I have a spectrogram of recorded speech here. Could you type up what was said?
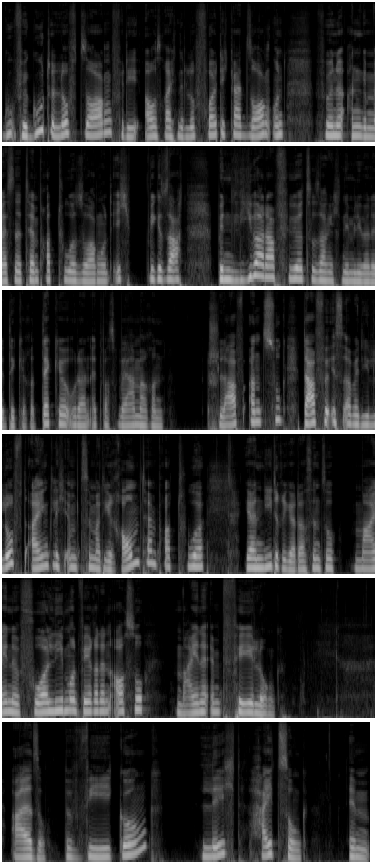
gu für gute Luft sorgen, für die ausreichende Luftfeuchtigkeit sorgen und für eine angemessene Temperatur sorgen. Und ich, wie gesagt, bin lieber dafür zu sagen, ich nehme lieber eine dickere Decke oder einen etwas wärmeren Schlafanzug. Dafür ist aber die Luft eigentlich im Zimmer, die Raumtemperatur eher niedriger. Das sind so meine Vorlieben und wäre dann auch so meine Empfehlung. Also Bewegung, Licht, Heizung im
